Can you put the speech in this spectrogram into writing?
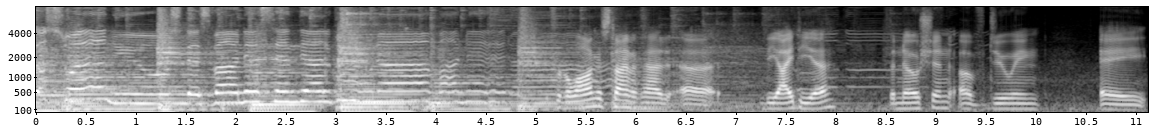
Los sueños desvanecen de alguna manera. For the longest time, I've had uh, the idea, the notion of doing a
